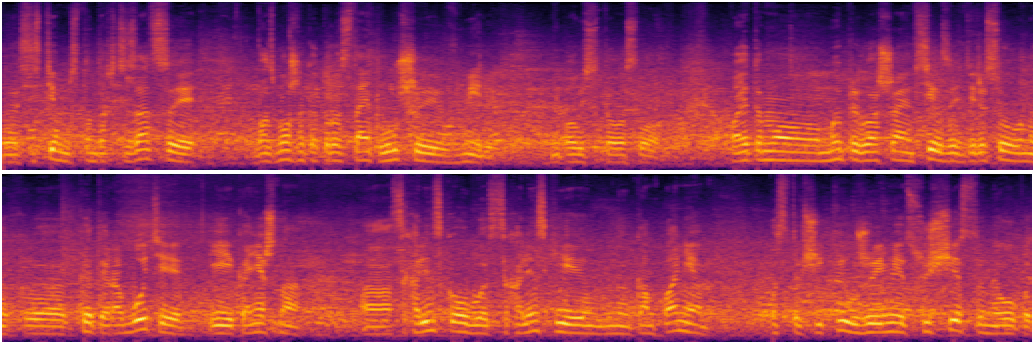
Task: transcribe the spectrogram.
э, систему стандартизации, возможно, которая станет лучшей в мире, не повысит этого слова. Поэтому мы приглашаем всех заинтересованных э, к этой работе. И, конечно, Сахалинская область, сахалинские компании, поставщики уже имеют существенный опыт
